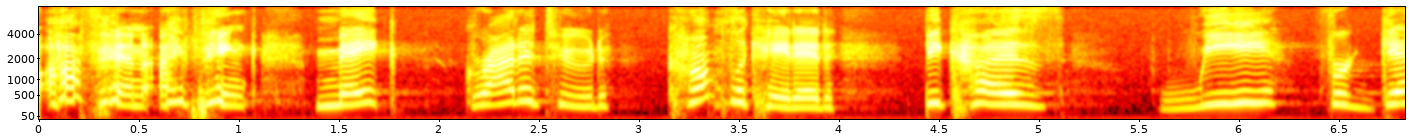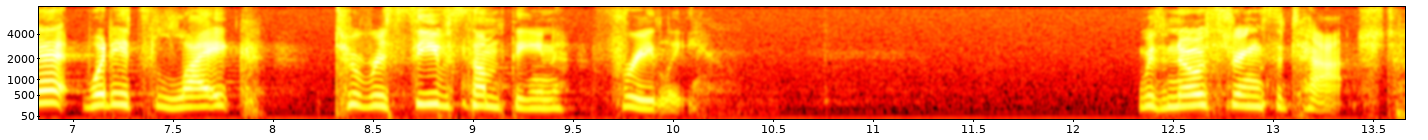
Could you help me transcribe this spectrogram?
often, I think, make gratitude complicated because we forget what it's like to receive something freely with no strings attached.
